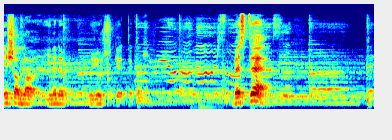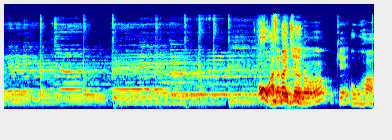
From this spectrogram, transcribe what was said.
İnşallah yine de buyur get tekrar. Beste. Oh Azerbaycan. o. Okey. Oha.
